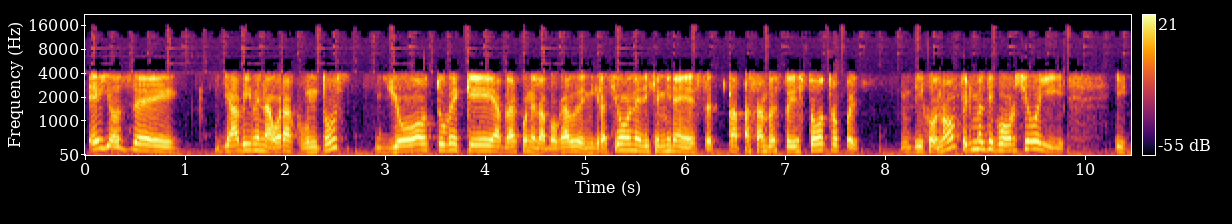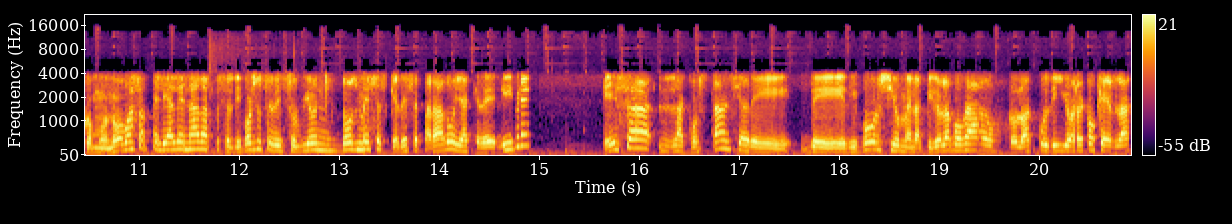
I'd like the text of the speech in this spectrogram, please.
ellos eh, ya viven ahora juntos. Yo tuve que hablar con el abogado de inmigración, le dije, mire, está pasando esto y esto otro, pues dijo, no, firma el divorcio y y como no vas a pelearle nada, pues el divorcio se disolvió en dos meses, quedé separado, ya quedé libre. Esa, la constancia de, de divorcio me la pidió el abogado, lo, acudí yo a recogerla.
